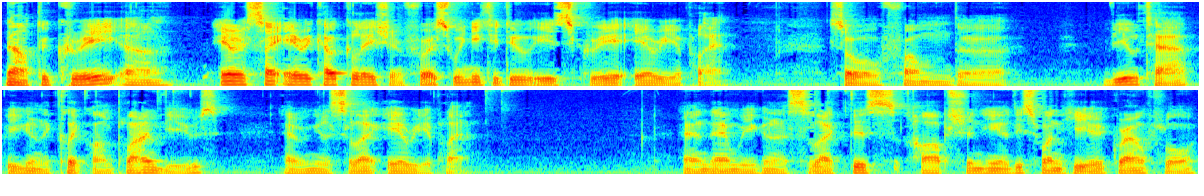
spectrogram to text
Now to create a area site area calculation, first we need to do is create area plan. So from the view tab, we're going to click on plan views and we're going to select area plan. And then we're going to select this option here, this one here, ground floor.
